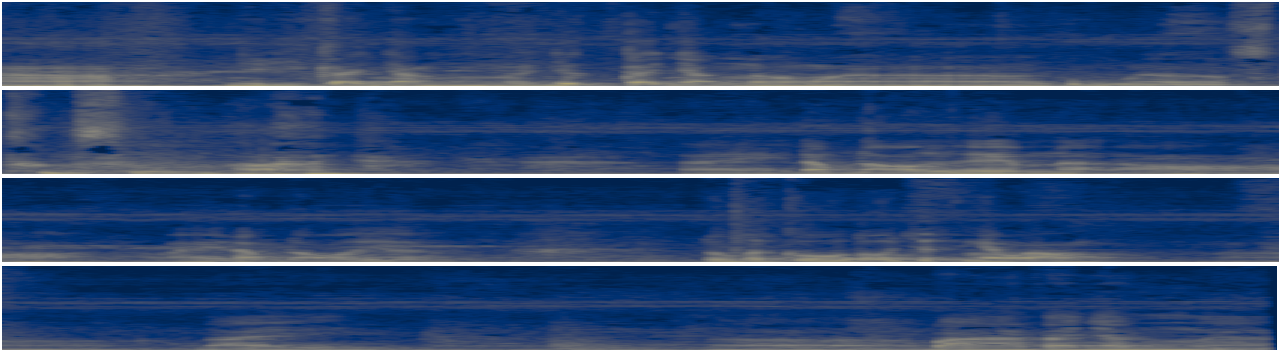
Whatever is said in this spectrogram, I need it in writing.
À, nhì cá nhân rồi nhất cá nhân nữa mà cũng à, thường thường thôi. Đấy đồng đội của em là đó. Mấy đồng đội à, Loveco tổ chức nha bà con. À, đây. Đó, ba cá nhân nè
